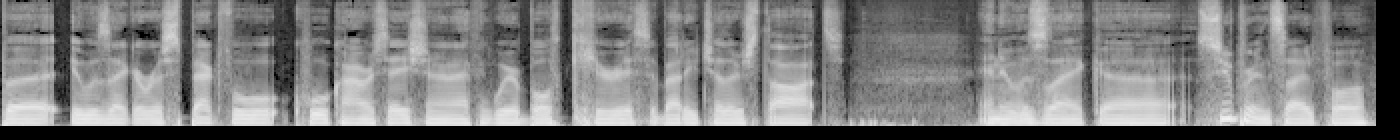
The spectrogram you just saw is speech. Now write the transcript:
but it was like a respectful, cool conversation, and I think we were both curious about each other's thoughts, and it was like uh, super insightful.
